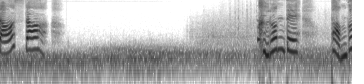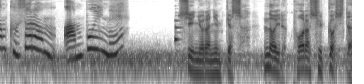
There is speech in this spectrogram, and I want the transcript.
넣었어. 그런데 방금 그 사람 안 보이네? 시뇨라님께서 너희를 벌하실 것이다.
